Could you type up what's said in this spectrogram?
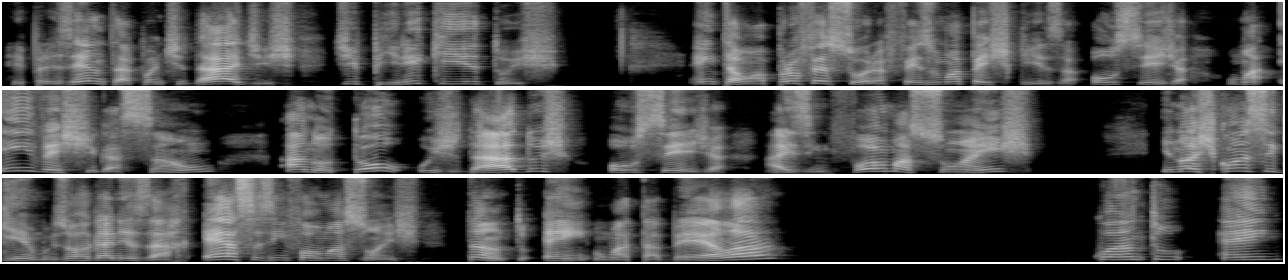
representa quantidades de periquitos. Então, a professora fez uma pesquisa, ou seja, uma investigação, anotou os dados, ou seja, as informações, e nós conseguimos organizar essas informações tanto em uma tabela quanto em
